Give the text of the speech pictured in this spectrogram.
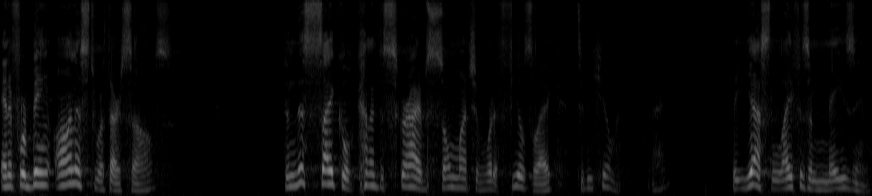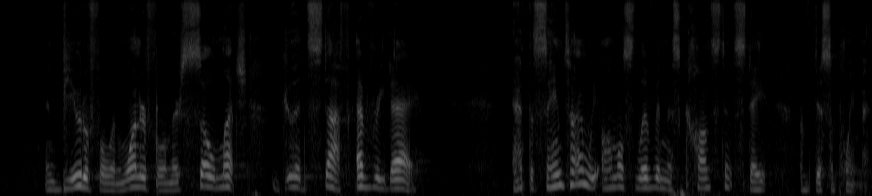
and if we're being honest with ourselves, then this cycle kind of describes so much of what it feels like to be human right? that yes, life is amazing and beautiful and wonderful, and there's so much good stuff every day. At the same time, we almost live in this constant state of disappointment,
